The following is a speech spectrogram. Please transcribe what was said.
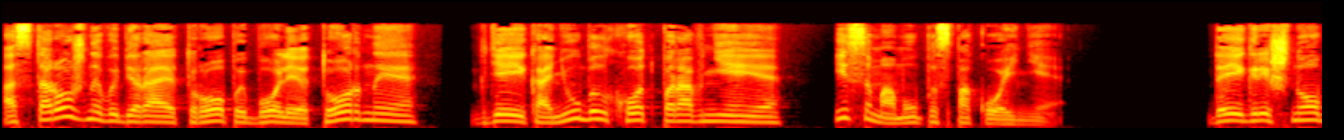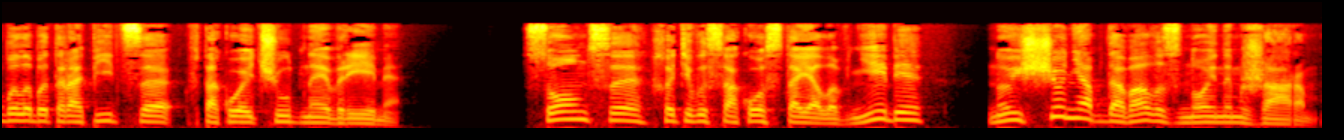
осторожно выбирая тропы более торные, где и коню был ход поровнее, и самому поспокойнее. Да и грешно было бы торопиться в такое чудное время. Солнце, хоть и высоко стояло в небе, но еще не обдавало знойным жаром.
